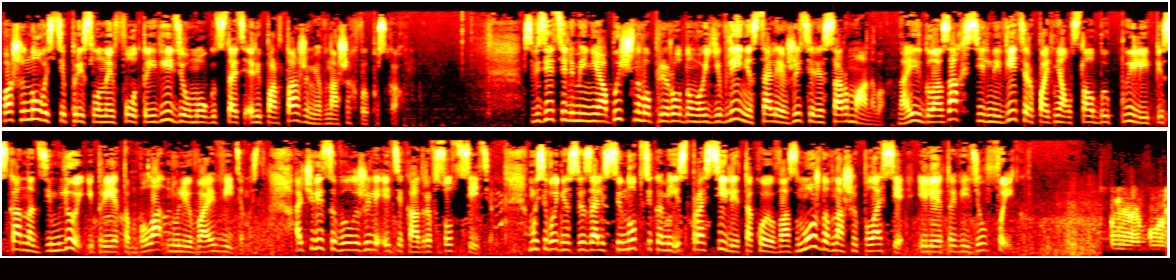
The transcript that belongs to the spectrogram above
Ваши новости, присланные фото и видео могут стать репортажами в наших выпусках. Свидетелями необычного природного явления стали жители Сарманова. На их глазах сильный ветер поднял столбы пыли и песка над землей, и при этом была нулевая видимость. Очевидцы выложили эти кадры в соцсети. Мы сегодня связались с синоптиками и спросили, такое возможно в нашей полосе или это видео фейк? Пыльная буря,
